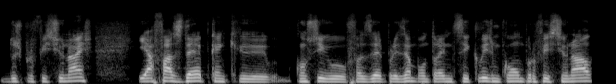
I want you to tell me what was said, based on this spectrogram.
dos profissionais, e há fases da época em que consigo fazer, por exemplo, um treino de ciclismo com um profissional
